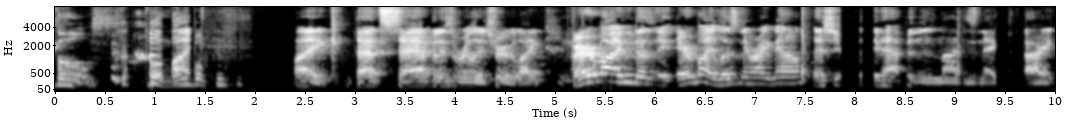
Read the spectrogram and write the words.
Boom. Boom, boom, Like, boom. like, that's sad, but it's really true. Like, for everybody who does, everybody listening right now, that shit did happen in the nineties. Next, all right,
